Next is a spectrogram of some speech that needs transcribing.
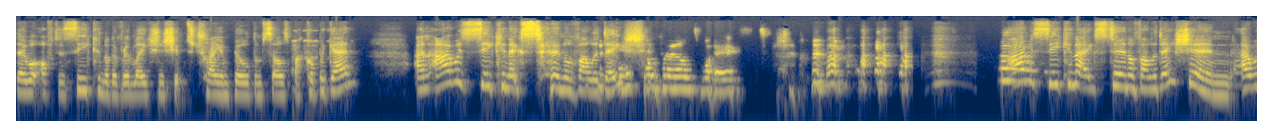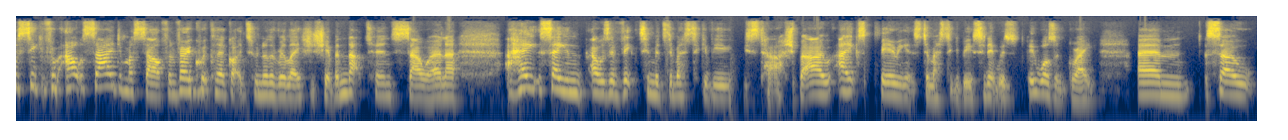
they will often seek another relationship to try and build themselves back up again. And I was seeking external validation. I was seeking that external validation. I was seeking from outside of myself. And very quickly I got into another relationship and that turned sour. And I, I hate saying I was a victim of domestic abuse, Tash, but I, I experienced domestic abuse and it was it wasn't great. Um, so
